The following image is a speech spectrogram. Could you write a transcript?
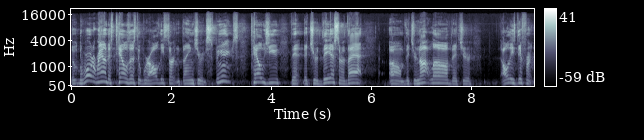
The, the world around us tells us that we're all these certain things. Your experience tells you that, that you're this or that, um, that you're not loved, that you're all these different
